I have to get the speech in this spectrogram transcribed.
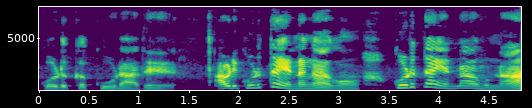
கொடுக்கக்கூடாது. அப்படி கொடுத்தா என்னங்க ஆகும் கொடுத்தா என்ன ஆகும்னா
